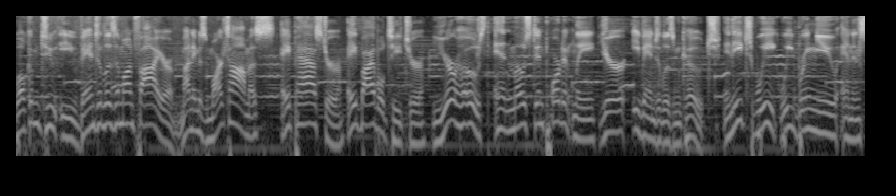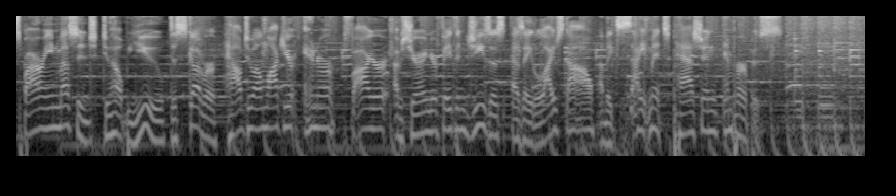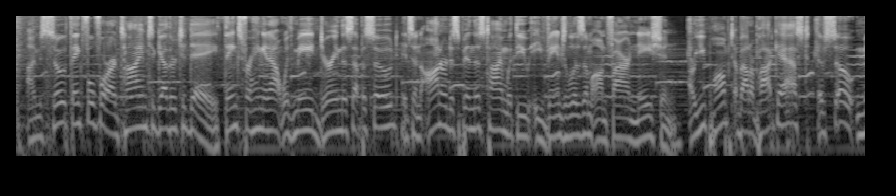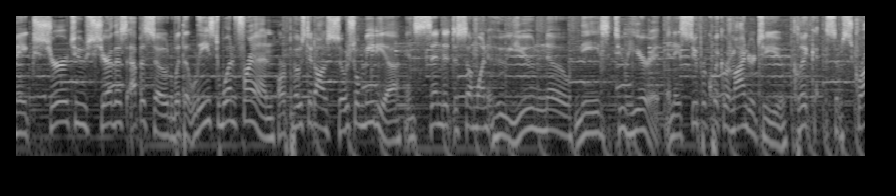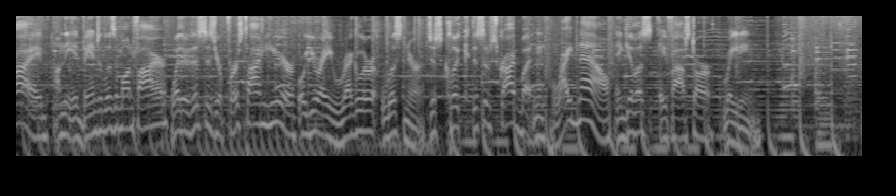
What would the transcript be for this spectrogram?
Welcome to Evangelism on Fire. My name is Mark Thomas, a pastor, a Bible teacher, your host, and most importantly, your evangelism coach. And each week, we bring you an inspiring message to help you discover how to unlock your inner fire of sharing your faith in Jesus as a lifestyle of excitement, passion, and purpose. I'm so thankful for our time together today. Thanks for hanging out with me during this episode. It's an honor to spend this time with you, Evangelism on Fire Nation. Are you pumped about our podcast? If so, make sure to share this episode with at least one friend or post it on social media and send it to someone who you know needs to hear it. And a super quick reminder to you click subscribe on the Evangelism on Fire, whether this is your first time here or you're a regular listener. Just click the subscribe button right now and give us a five star rating.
